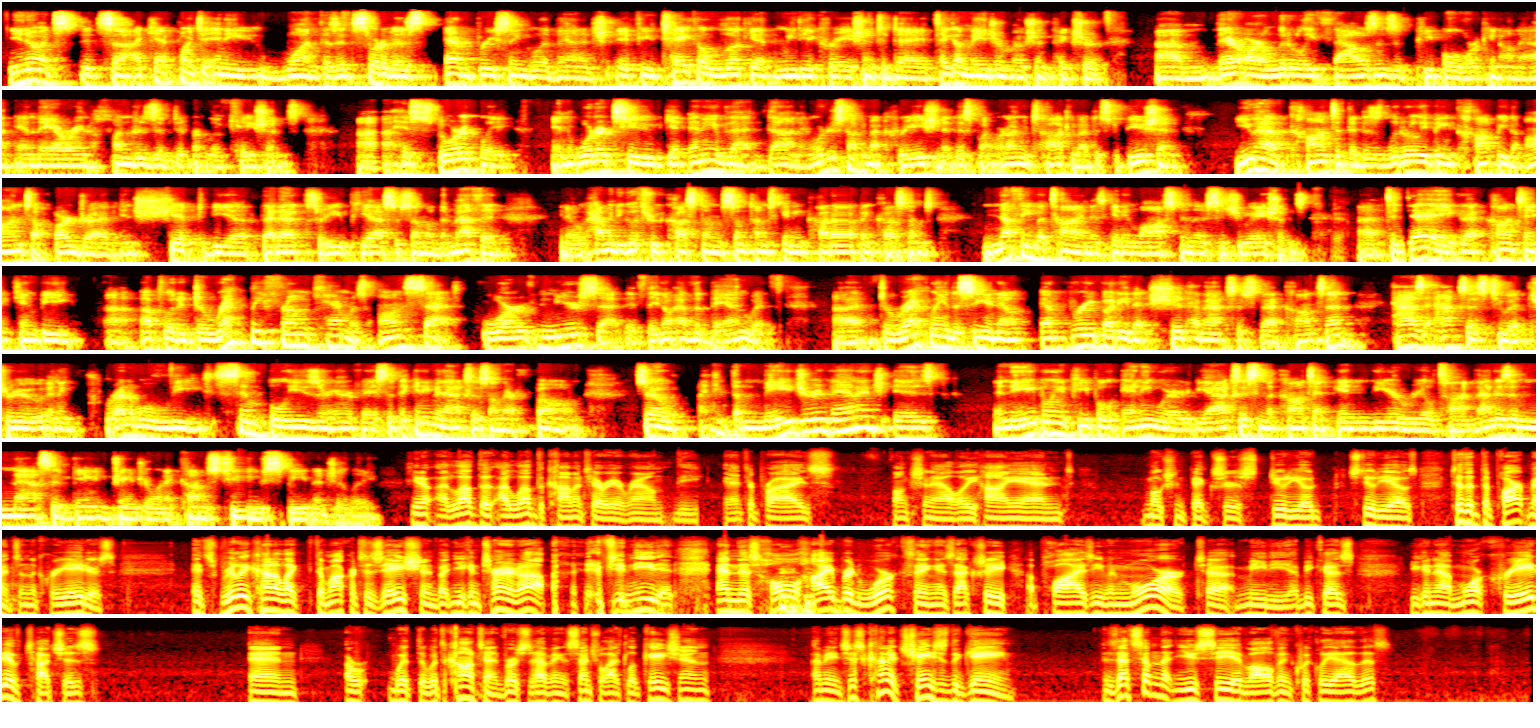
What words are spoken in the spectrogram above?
You know, it's it's. Uh, I can't point to any one because it sort of is every single advantage. If you take a look at media creation today, take a major motion picture. Um, there are literally thousands of people working on that, and they are in hundreds of different locations. Uh, historically, in order to get any of that done, and we're just talking about creation at this point, we're not even talking about distribution. You have content that is literally being copied onto hard drive and shipped via FedEx or UPS or some other method. You know, having to go through customs, sometimes getting caught up in customs. Nothing but time is getting lost in those situations. Yeah. Uh, today, that content can be uh, uploaded directly from cameras on set or near set if they don't have the bandwidth uh, directly into Ci. And now everybody that should have access to that content has access to it through an incredibly simple user interface that they can even access on their phone. So I think the major advantage is enabling people anywhere to be accessing the content in near real time. That is a massive game changer when it comes to speed and agility. You know, I love the I love the commentary around the enterprise functionality, high end motion pictures, studio studios, to the departments and the creators it's really kind of like democratization, but you can turn it up if you need it. And this whole hybrid work thing is actually applies even more to media because you can have more creative touches and uh, with the with the content versus having a centralized location. I mean, it just kind of changes the game. Is that something that you see evolving quickly out of this?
